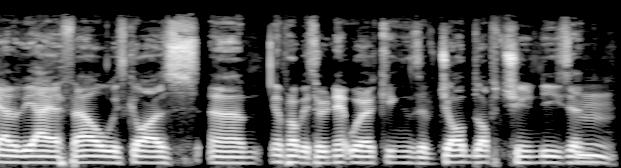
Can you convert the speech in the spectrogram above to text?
out of the AFL with guys, um, know, probably through networkings of jobs opportunities and.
